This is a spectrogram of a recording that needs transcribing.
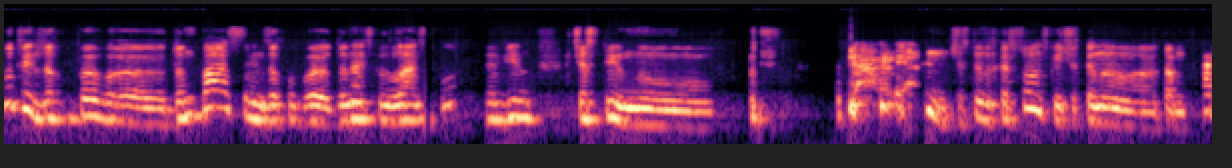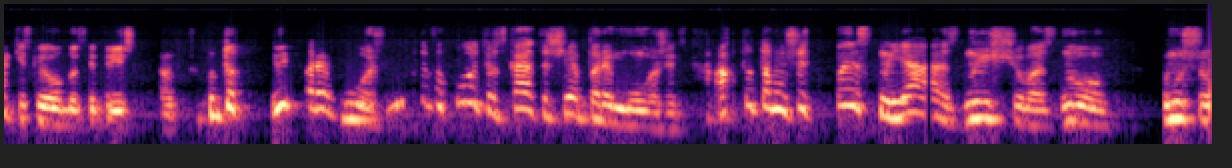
тут він захопив е, Донбас, він захопив Донецьку Луганську. Він частину частину Херсонської, частину там Харківської області трішки. Тобто він переможе. Він буде виходити, розказувати, що я переможець. А хто там щось писне, я знищу вас знову. Тому що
